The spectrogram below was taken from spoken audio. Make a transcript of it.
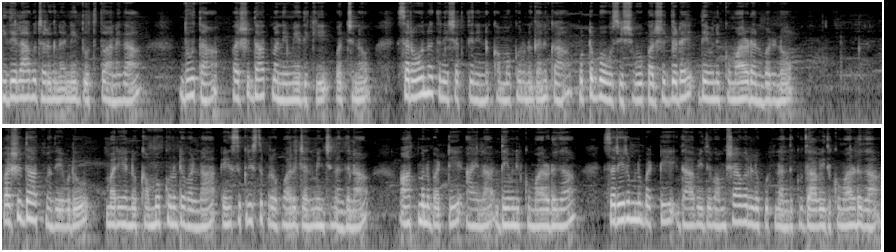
ఇదిలాగు జరుగునని దూతతో అనగా దూత పరిశుద్ధాత్మ నీ మీదికి వచ్చును. సర్వోన్నతిని శక్తి నిన్ను కమ్మకురును గనుక పుట్టబోవు శిశువు పరిశుద్ధుడై దేవుని కుమారుడు అనబడును పరిశుద్ధాత్మ దేవుడు మరియను కమ్ముకునుట వలన యేసుక్రీస్తు ప్రభువారు జన్మించినందున ఆత్మను బట్టి ఆయన దేవుని కుమారుడుగా శరీరమును బట్టి దావీదు వంశావళిలో పుట్టినందుకు దావీదు కుమారుడుగా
